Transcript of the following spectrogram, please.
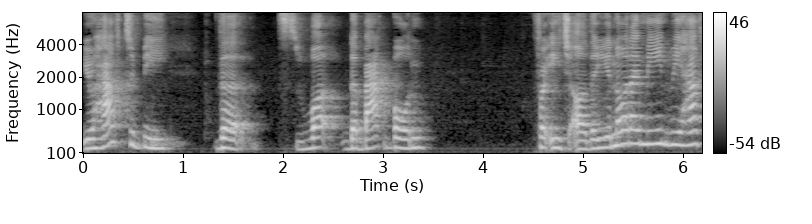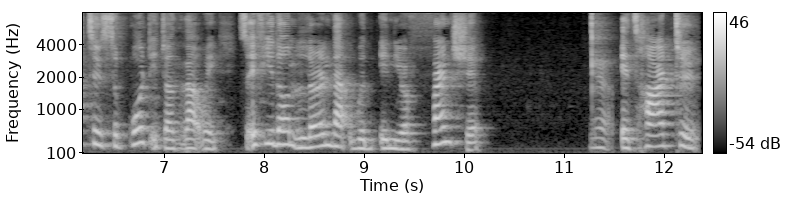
You have to be the what the backbone for each other. You know what I mean? We have to support each other that way. So if you don't learn that within your friendship, Yeah. it's hard to,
